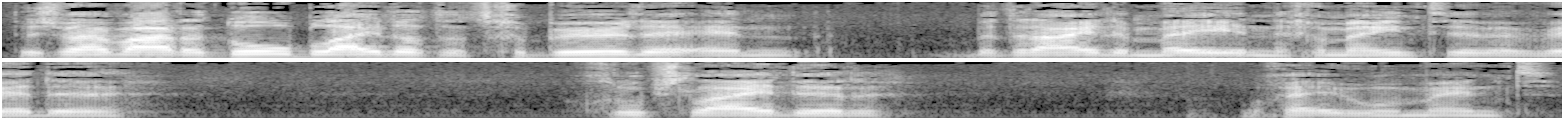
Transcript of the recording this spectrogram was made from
Dus wij waren dolblij dat het gebeurde en we draaiden mee in de gemeente. We werden groepsleider. Op een gegeven moment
